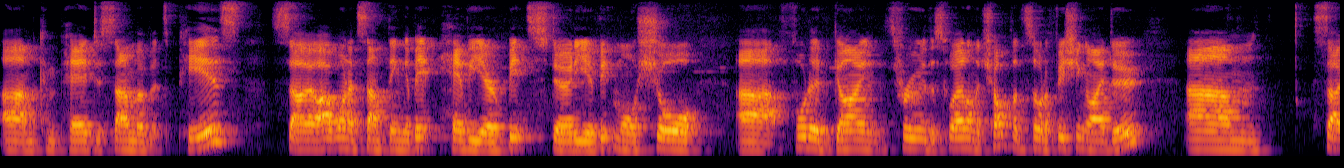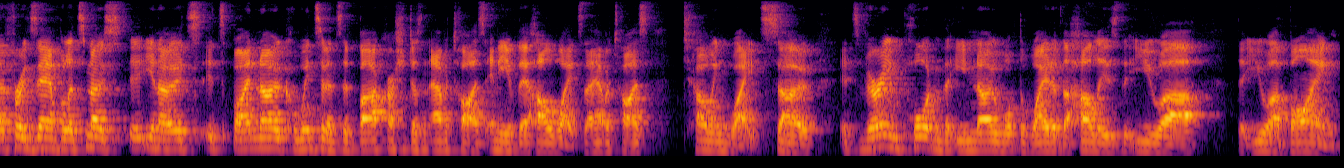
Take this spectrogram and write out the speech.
um, compared to some of its peers. So I wanted something a bit heavier, a bit sturdier, a bit more sure uh, footed going through the swell and the chop for the sort of fishing I do. Um, so for example, it's no, you know, it's it's by no coincidence that Bar Crusher doesn't advertise any of their hull weights. They advertise towing weights. So it's very important that you know what the weight of the hull is that you are that you are buying.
